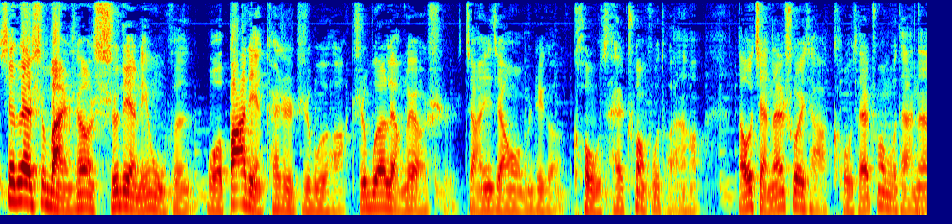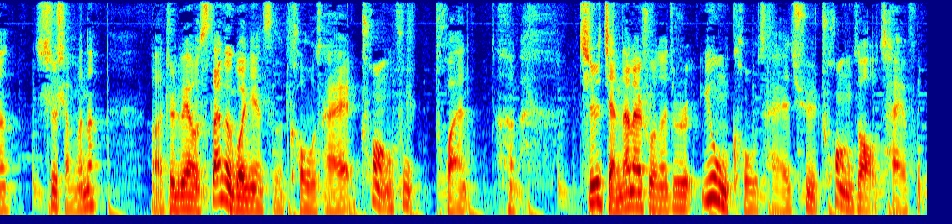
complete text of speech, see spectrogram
现在是晚上十点零五分，我八点开始直播哈，直播两个小时，讲一讲我们这个口才创富团哈。那我简单说一下，口才创富团呢是什么呢？啊，这里边有三个关键词：口才创富团。其实简单来说呢，就是用口才去创造财富，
